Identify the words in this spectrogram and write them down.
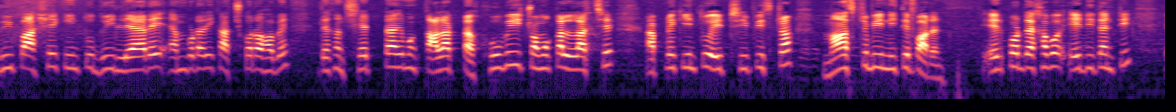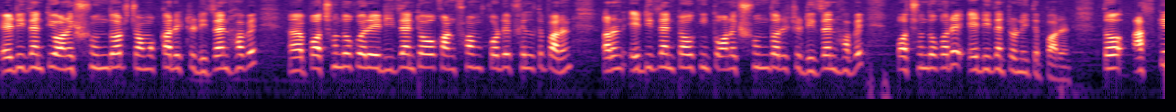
দুই পাশে কিন্তু দুই লেয়ারে এম্ব্রয়ডারি কাজ করা হবে। দেখুন শেডটা এবং কালারটা খুবই চমৎকার লাগছে। আপনি কিন্তু এই থ্রি পিসটা মাস্ট বি নিতে পারেন। এরপর দেখাবো এই ডিজাইনটি। এই ডিজাইনটি অনেক সুন্দর, চমৎকার একটি ডিজাইন হবে। পছন্দ করে এই ডিজাইনটাও কনফার্ম করে ফেলতে পারেন, কারণ এই ডিজাইনটাও কিন্তু অনেক সুন্দর একটি ডিজাইন হবে। পছন্দ করে এই ডিজাইনটাও নিতে পারেন। তো আজকে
